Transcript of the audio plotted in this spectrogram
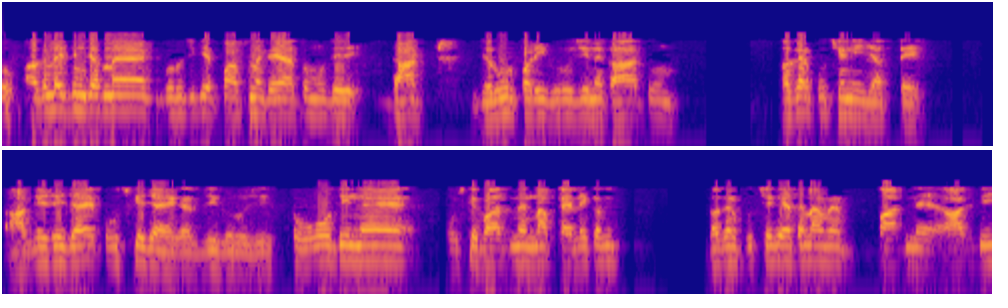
तो अगले दिन जब मैं गुरुजी के पास में गया तो मुझे डांट ज़रूर पड़ी। गुरुजी ने कहा, तुम अगर पूछे नहीं जाते। आगे से जाए, पूछ के जाएगा जी गुरुजी। तो वो दिन है, उसके बाद में ना पहले कभी बगैर पूछे गया था ना मैं बाद में आज भी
